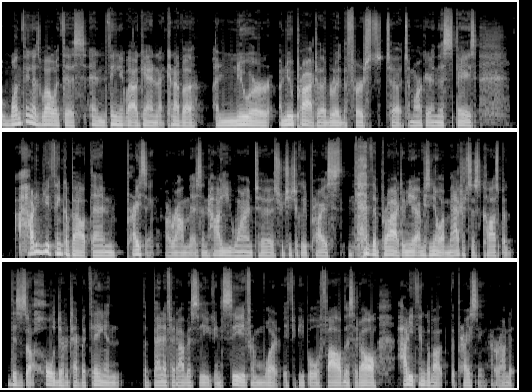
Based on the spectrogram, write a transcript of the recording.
One thing as well with this, and thinking about again, kind of a, a newer a new product, or really the first to, to market in this space. How did you think about then pricing around this, and how you wanted to strategically price the product? I mean, obviously you know what mattresses cost, but this is a whole different type of thing, and the benefit obviously you can see from what if people follow this at all. How do you think about the pricing around it?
